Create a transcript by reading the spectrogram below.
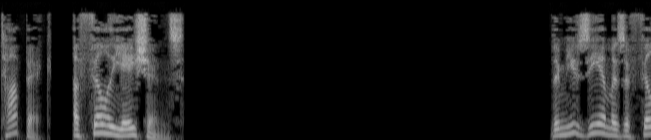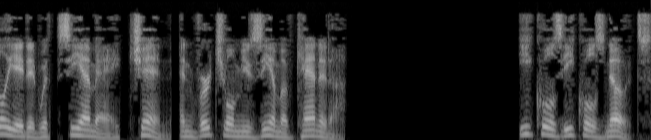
Topic. Affiliations The museum is affiliated with, CMA, CHIN, and Virtual Museum of Canada. Notes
